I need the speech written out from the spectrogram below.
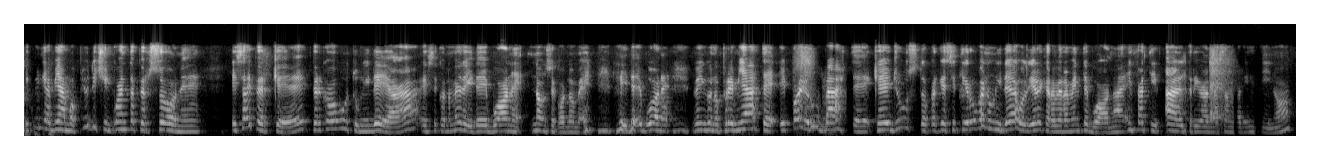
E quindi abbiamo più di 50 persone e sai perché? Perché ho avuto un'idea e secondo me le idee buone, non secondo me, le idee buone vengono premiate e poi rubate, che è giusto perché se ti rubano un'idea vuol dire che era veramente buona. Infatti altri vanno a San Valentino.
